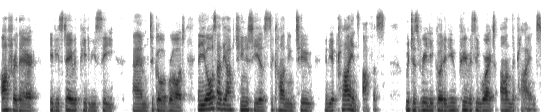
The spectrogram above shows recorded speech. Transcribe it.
offer there if you stay with PwC um, to go abroad. Then you also have the opportunity of seconding to maybe a client's office, which is really good if you previously worked on the client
